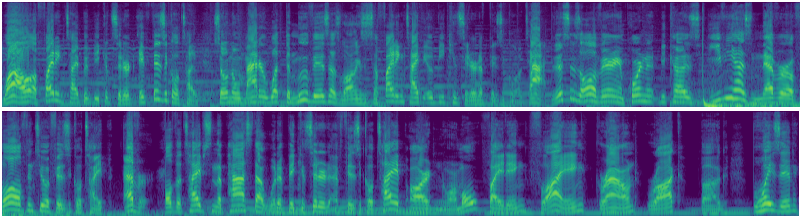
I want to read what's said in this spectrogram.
while a fighting type would be considered a physical type. So no matter what the move is, as long as it's a fighting type, it would be considered a physical attack. This is all very important because Eevee has never evolved into a physical type ever. All the types in the past that would have been considered a physical type are normal, fighting, flying, ground, rock, bug, poison,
